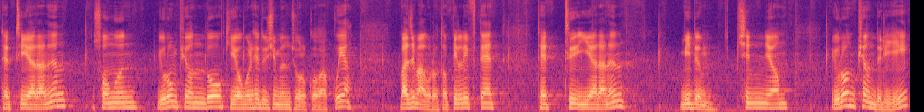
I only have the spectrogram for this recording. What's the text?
that이야라는 소문 이런 표현도 기억을 해두시면 좋을 것 같고요. 마지막으로 the belief that that이야라는 믿음, 신념 이런 표현들이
